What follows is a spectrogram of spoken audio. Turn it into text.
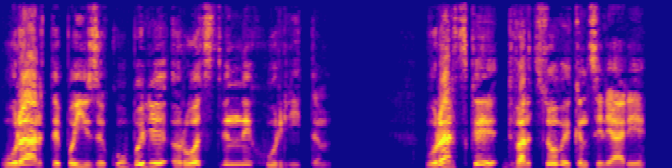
Урарты по языку были родственны хурритам. В Урартской дворцовой канцелярии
